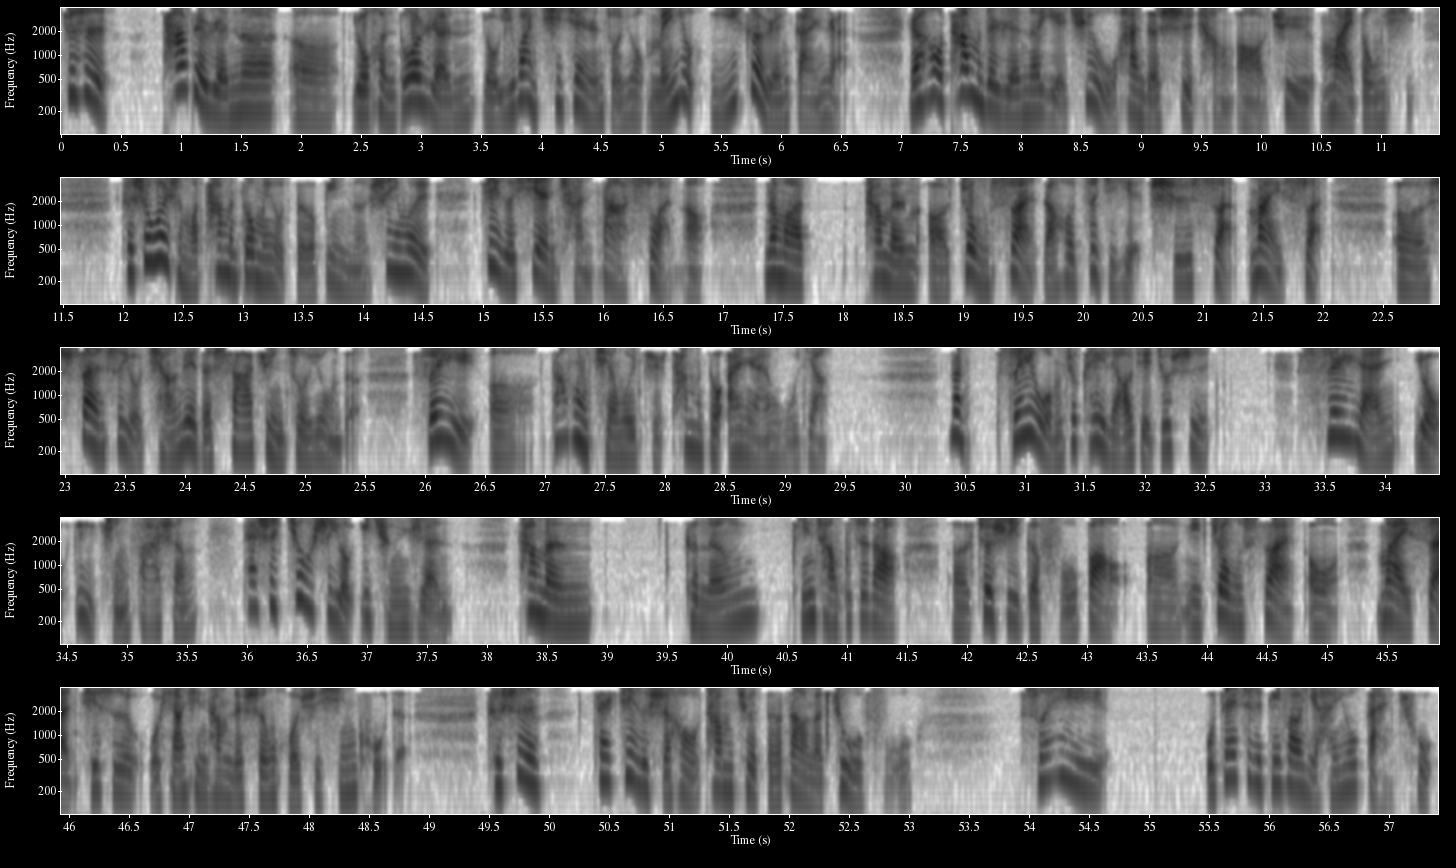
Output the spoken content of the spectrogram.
就是他的人呢，呃，有很多人，有一万七千人左右，没有一个人感染。然后他们的人呢，也去武汉的市场啊去卖东西。可是为什么他们都没有得病呢？是因为这个县产大蒜啊，那么。他们呃种蒜，然后自己也吃蒜卖蒜，呃蒜是有强烈的杀菌作用的，所以呃到目前为止他们都安然无恙。那所以我们就可以了解，就是虽然有疫情发生，但是就是有一群人，他们可能平常不知道。呃，这是一个福报。呃，你种蒜哦，卖蒜，其实我相信他们的生活是辛苦的，可是在这个时候，他们却得到了祝福。所以，我在这个地方也很有感触。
